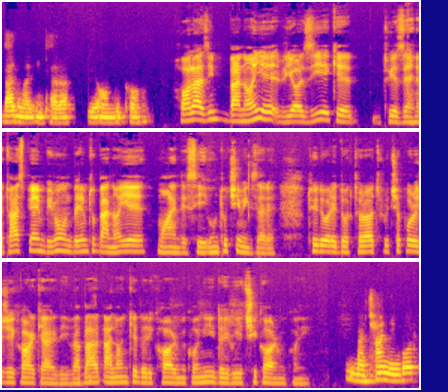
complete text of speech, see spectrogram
بعد اومد این طرف توی آمریکا. حالا از این بنای ریاضی که توی ذهن تو هست بیایم بیرون بریم تو بنای مهندسی. اون تو چی میگذره؟ توی دوره دکترات رو چه پروژه کار کردی؟ و بعد الان که داری کار می‌کنی داری روی چی کار می‌کنی؟ من چندین بار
